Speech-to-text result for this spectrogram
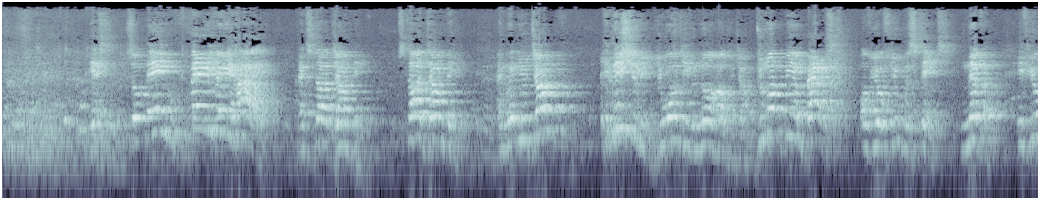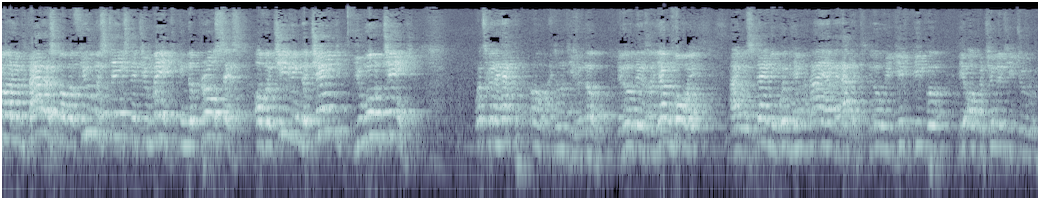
yes. So aim very, very high and start jumping. Start jumping. And when you jump, initially you won't even know how to jump. Do not be embarrassed of your few mistakes. Never. If you are embarrassed of a few mistakes that you make in the process of achieving the change, you won't change. What's going to happen? Oh, I don't even know. You know, there's a young boy, I was standing with him, and I have a habit. You know, we give people the opportunity to,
